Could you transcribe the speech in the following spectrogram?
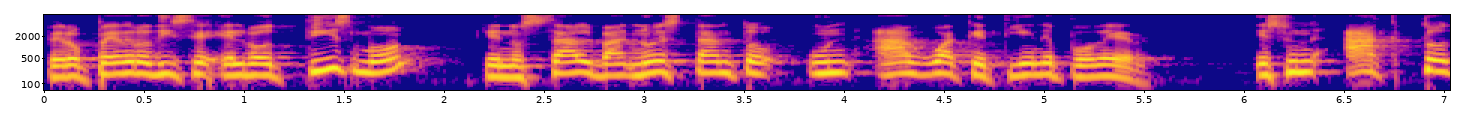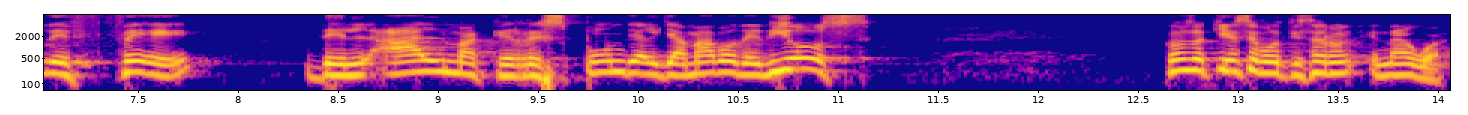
pero Pedro dice, el bautismo que nos salva no es tanto un agua que tiene poder, es un acto de fe del alma que responde al llamado de Dios. ¿Cuántos aquí ya se bautizaron en agua?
